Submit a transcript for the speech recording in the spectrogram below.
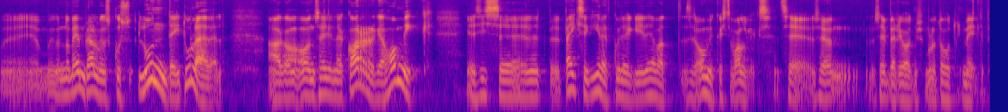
mõnikord novembri alguses, kus lund ei tule veel. Aga on selline karge hommik ja siis need päiksekiired kuidagi teevad selle hommiku hästi valgeks, et see, see on see periood, mis mulle tohutult meeldib.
